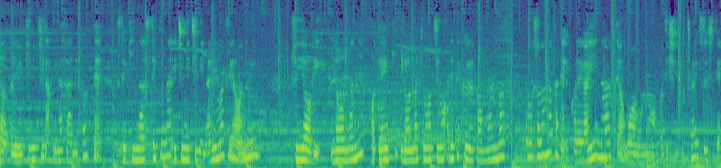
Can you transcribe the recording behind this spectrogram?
今日という一日が皆さんにとって素敵な素敵な一日になりますように。水曜日、いろんなね、お天気、いろんな気持ちも出てくると思います。でもその中でこれがいいなって思うものをご自身でチョイスして、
